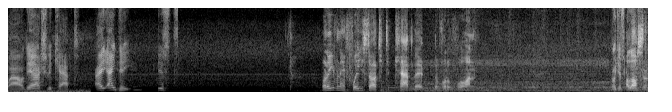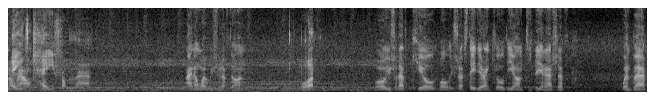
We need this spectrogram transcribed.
Wow, they actually capped. I, I, they just. Well, even if we started to cap, they, they would have won. We just I lost 8k from that. I know what we should have done. What? Well, you should have killed. Well, you should have stayed there and killed the um, TP, and I should have went back.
